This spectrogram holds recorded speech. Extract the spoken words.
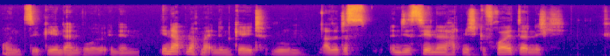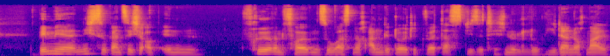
und sie gehen dann wohl in den, hinab nochmal in den Gate Room. Also das, in die Szene hat mich gefreut, denn ich bin mir nicht so ganz sicher, ob in früheren Folgen sowas noch angedeutet wird, dass diese Technologie dann nochmal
